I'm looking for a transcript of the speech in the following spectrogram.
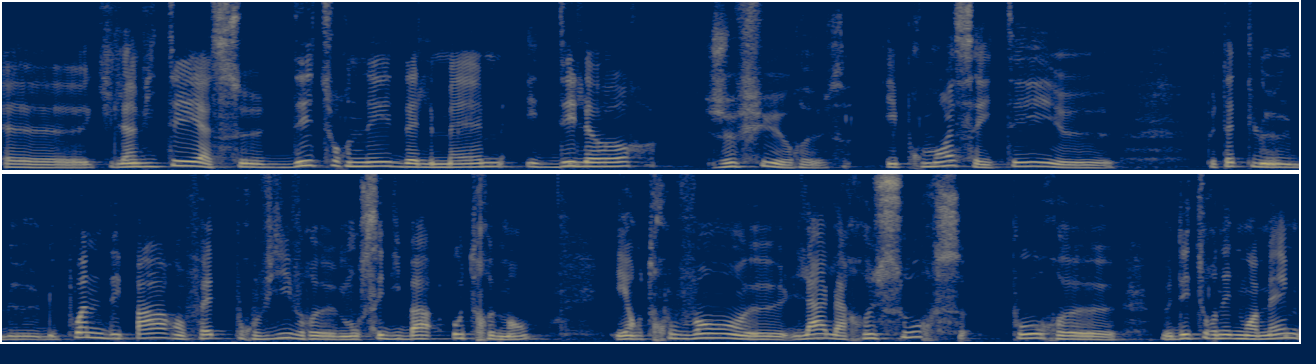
qui l'invitait à se détourner d'elle-même, et dès lors, je fus heureuse. Et pour moi, ça a été peut-être le, point de départ, en fait, pour vivre mon célibat autrement, et en trouvant là la ressource pour euh, me détourner de moi-même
